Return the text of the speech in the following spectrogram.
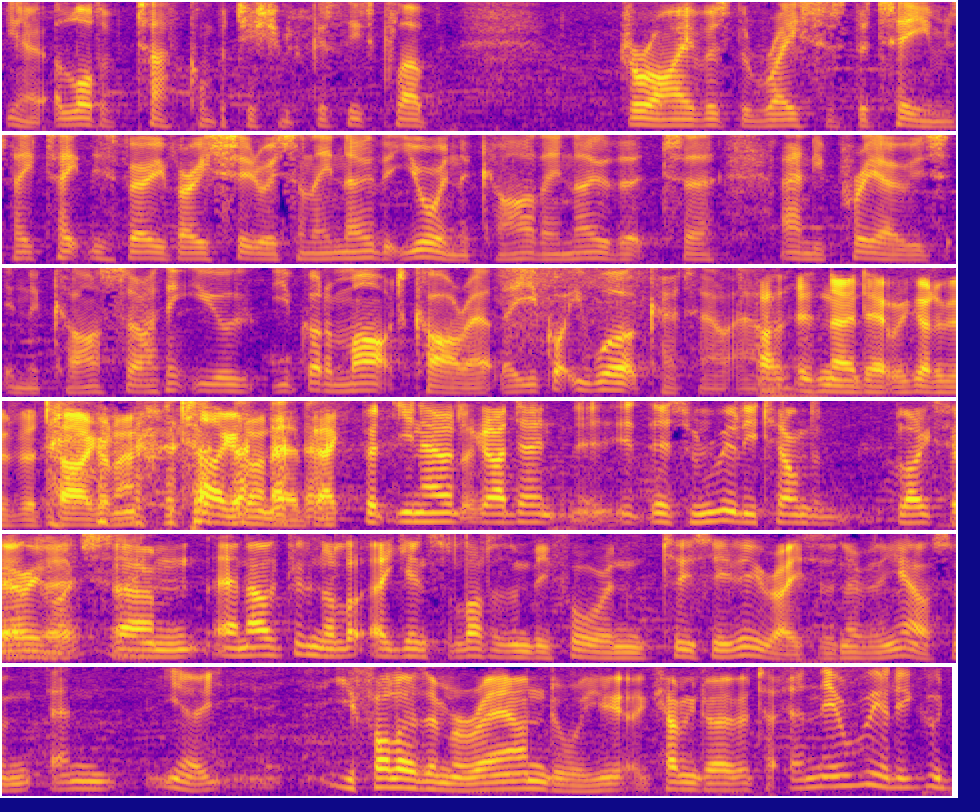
you know a lot of tough competition because these club drivers, the racers, the teams, they take this very, very serious, and they know that you're in the car. They know that uh, Andy Priaulx is in the car. So I think you you've got a marked car out there. You've got your work cut out. Oh, there's no doubt we've got a bit of a target on a target on our back. But you know, look, I don't. It, there's some really talented blokes very out there. much so. Um, and I've driven a lot against a lot of them before in 2CV races and everything else. And and you know you follow them around or you're coming to overtake, and they're really good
